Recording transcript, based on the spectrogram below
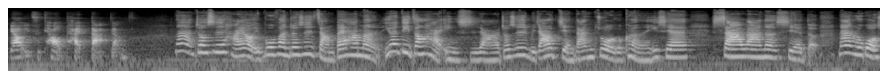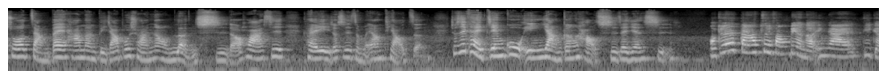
不要一次跳太大这样子。那就是还有一部分就是长辈他们，因为地中海饮食啊，就是比较简单做，有可能一些沙拉那些的。那如果说长辈他们比较不喜欢那种冷食的话，是可以就是怎么样调整，就是可以兼顾营养跟好吃这件事。我觉得大家最方便的，应该第一个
